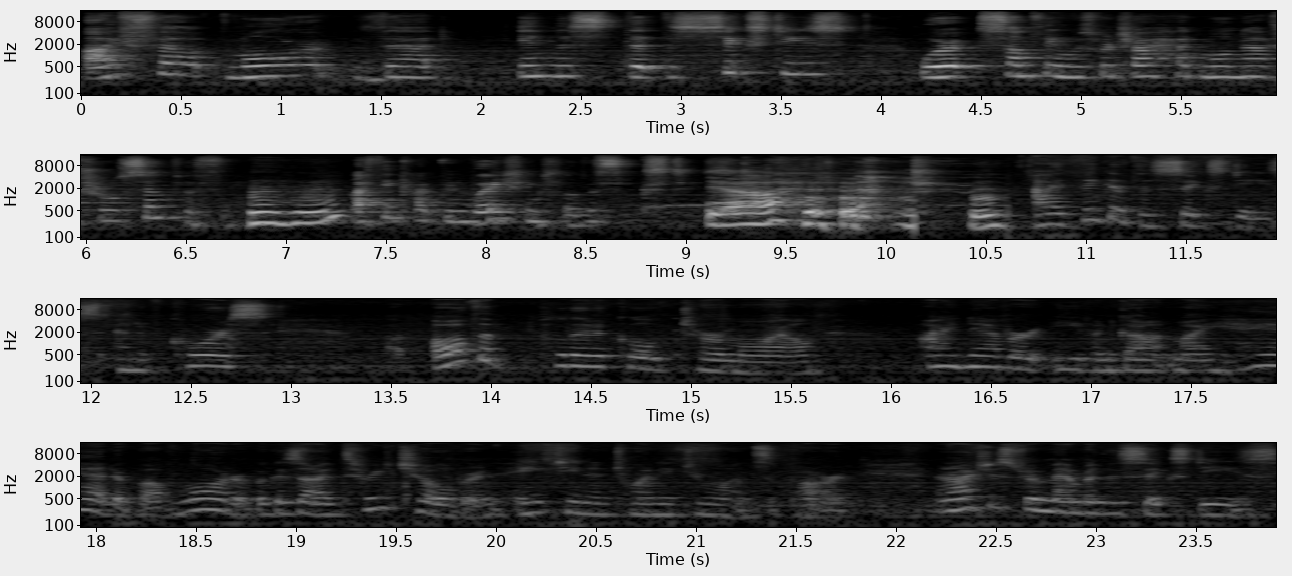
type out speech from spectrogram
I felt more that in this that the '60s were something with which I had more natural sympathy. Mm-hmm. I think I've been waiting for the '60s. Yeah. I think of the 60s, and of course, all the political turmoil, I never even got my head above water because I had three children, 18 and 22 months apart. And I just remember the 60s,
